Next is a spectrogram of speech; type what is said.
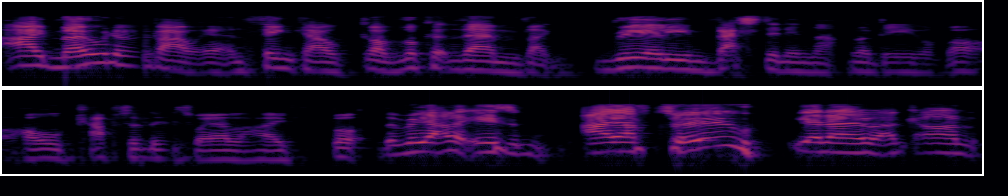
fuck's sake. I moan about it and think, oh God, look at them, like really invested in that bloody whole capitalist way of life. But the reality is, I have two. You know, I can't.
